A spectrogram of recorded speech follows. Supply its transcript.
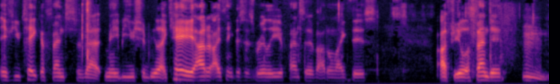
if you take offense to that, maybe you should be like, hey, I, don't, I think this is really offensive. I don't like this. I feel offended. Mm.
